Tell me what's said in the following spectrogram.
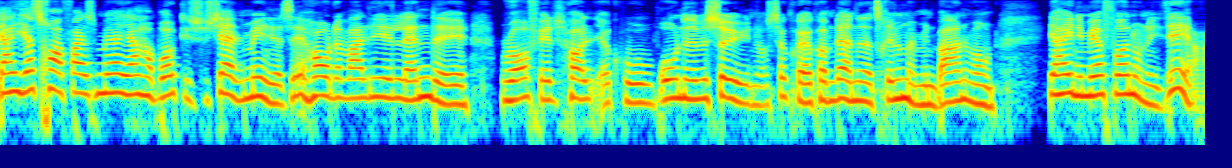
jeg, jeg tror faktisk mere, at jeg har brugt de sociale medier til, hov, der var lige et eller andet øh, raw fit hold, jeg kunne bruge nede ved søen, og så kunne jeg komme derned og trille med min barnevogn. Jeg har egentlig mere fået nogle idéer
